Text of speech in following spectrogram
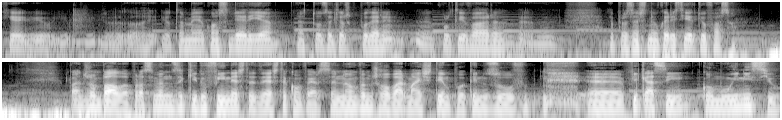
que, eu, eu, eu, também aconselharia a todos aqueles que puderem eh, cultivar a, a presença na Eucaristia que o façam. Padre João Paulo, aproximamos aqui do fim desta, desta conversa, não vamos roubar mais tempo a quem nos ouve. Uh, fica assim como o início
